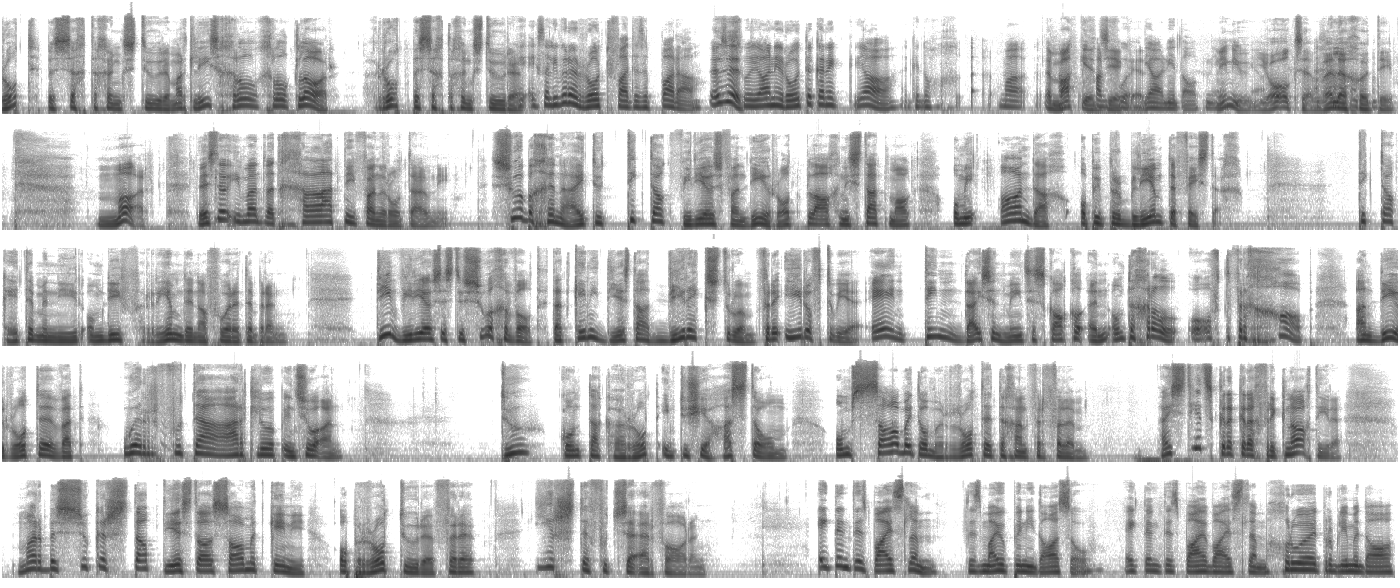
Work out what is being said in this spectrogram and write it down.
rot besigtigingstoere, maar Lies grill grill klaar. Rot besigtigingstoere. Ek, ek sal liewer 'n rot vat as 'n padda. Is dit? So ja, in die rotte kan ek ja, ek het nog maar 'n makkie seker. Ja, nee dalk nie. Nie New York se wille goed nie. Maar dis nou iemand wat glad nie van rot hou nie. So begin hy toe TikTok video's van die rotplaag in die stad maak om die aandag op die probleem te vestig. TikTok het 'n manier om die vreemde na vore te bring. Die video's is toe so gewild dat Kenny deesdae direk stroom vir 'n uur of 2 en 10000 mense skakel in om te grill of te vergaap aan die rotte wat oor voete hardloop en so aan. Toe kontak rot entoesiaste hom om saam met hom rotte te gaan vervilm. Hy is steeds skrikkerig vir die knaagdiere, maar besoekers stap deesdae saam met Kenny op rottoere vir 'n eerste voetse ervaring. Ek dink dis baie slim. Dis my opinie daaroor. Ek dink dis baie baie slim. Groot probleme daar.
